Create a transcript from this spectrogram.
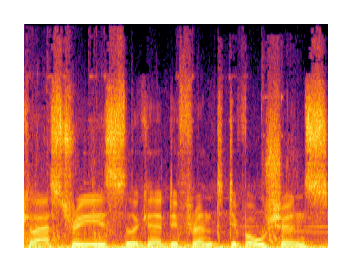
class trees, looking at different devotions,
